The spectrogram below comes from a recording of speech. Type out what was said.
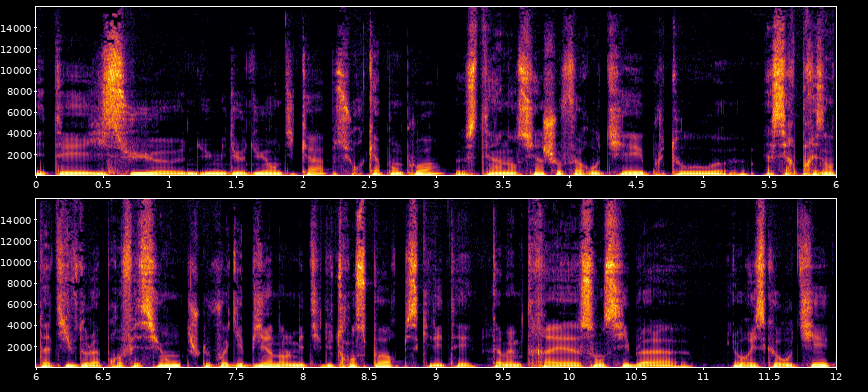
était issu euh, du milieu du handicap sur Cap Emploi. Euh, c'était un ancien chauffeur routier, plutôt euh, assez représentatif de la profession. Je le voyais bien dans le métier du transport puisqu'il était quand même très sensible au risque routier.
